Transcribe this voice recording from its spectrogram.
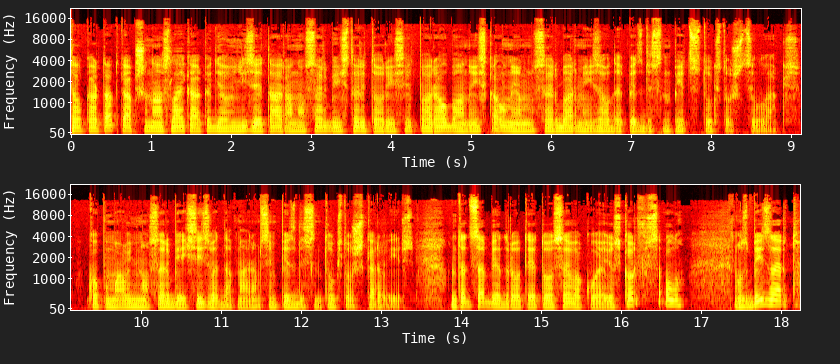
Savukārt atkāpšanās laikā, kad jau viņi iziet ārā no Serbijas teritorijas, iet pāri Albānijas kalniem, serba armija zaudēja 55 tūkstošus cilvēkus. Kopumā viņi no Serbijas izveda apmēram 150 tūkstošus karavīrus. Un tad sabiedrotie tos evakuēja uz Korfu salu, uz Bizertu.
